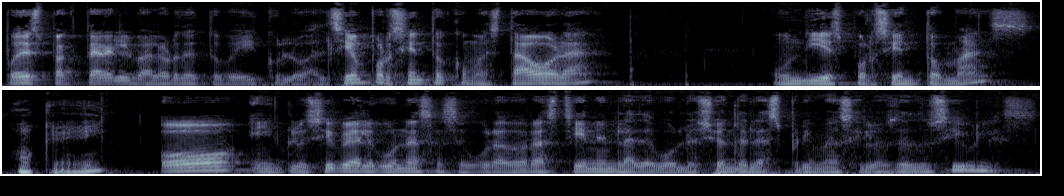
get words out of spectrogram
Puedes pactar el valor de tu vehículo al 100% como está ahora, un 10% más, Ok. o inclusive algunas aseguradoras tienen la devolución de las primas y los deducibles.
